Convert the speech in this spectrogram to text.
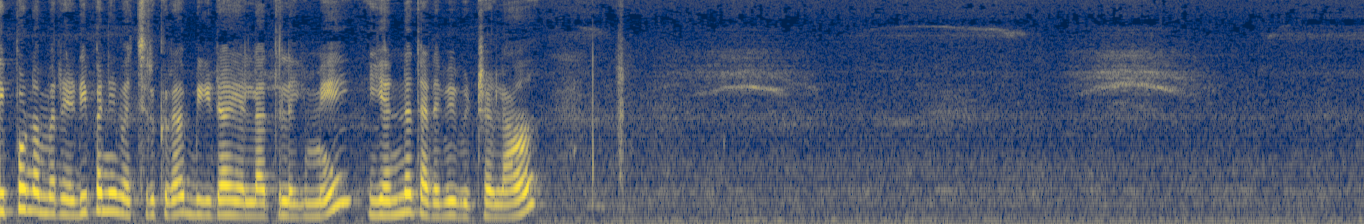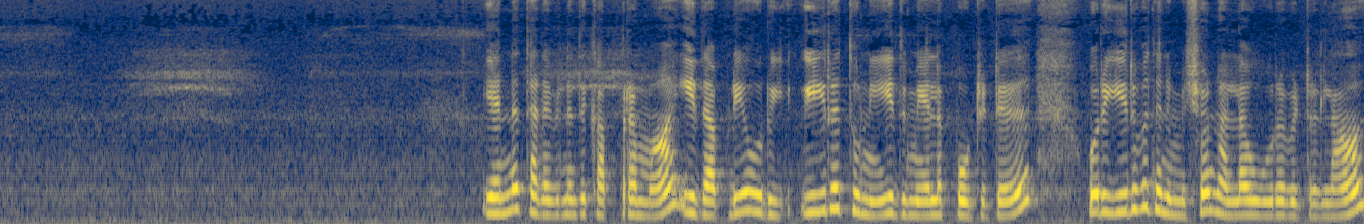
இப்போ நம்ம ரெடி பண்ணி வச்சுருக்கிற பீடா எல்லாத்துலேயுமே எண்ணெய் தடவி விட்டுறலாம். எண்ணெய் தடவினதுக்கு அப்புறமா இது அப்படியே ஒரு ஈர துணியை இது மேலே போட்டுட்டு ஒரு இருபது நிமிஷம் நல்லா ஊற விட்டுறலாம்.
